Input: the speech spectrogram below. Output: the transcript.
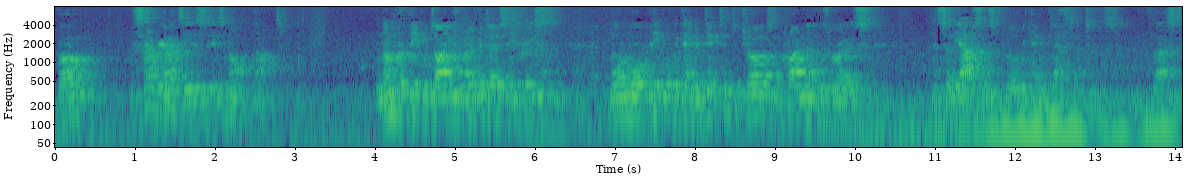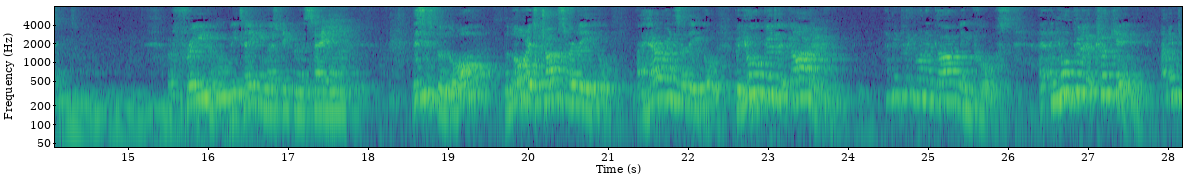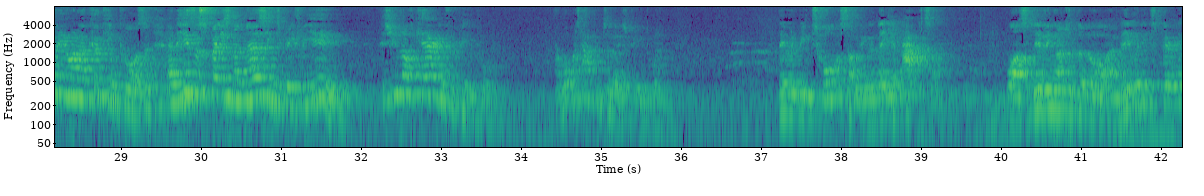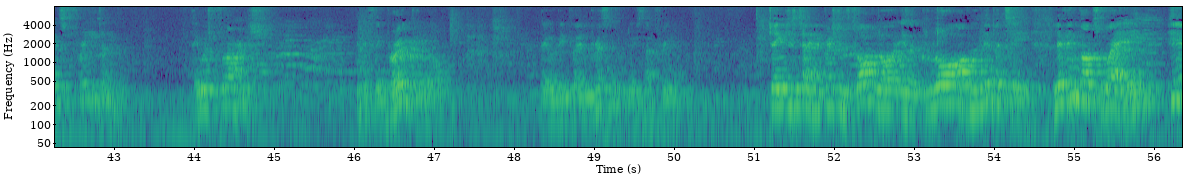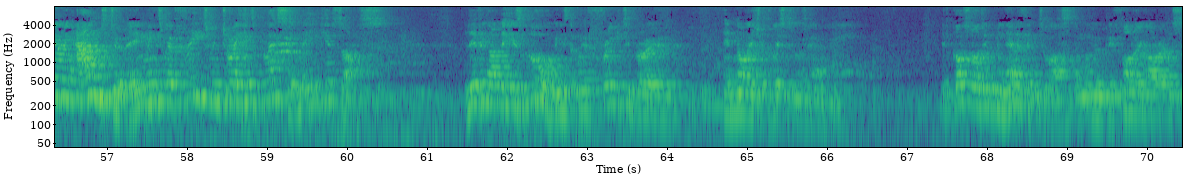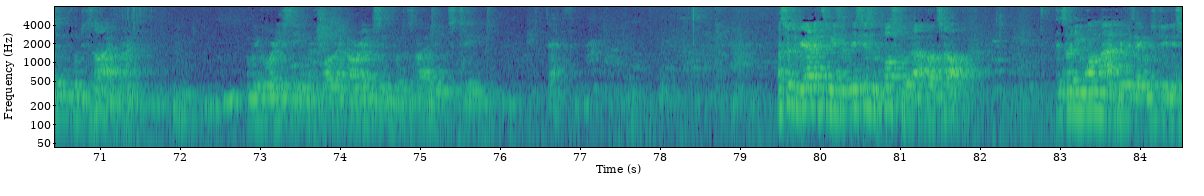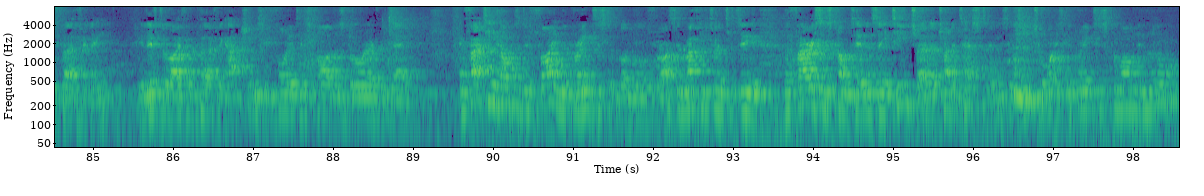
Well, the sad reality is, is not that. The number of people dying from overdose increased. More and more people became addicted to drugs and crime levels rose. And so the absence of law became a death sentence for that state. But freedom will be taking those people and saying, This is the law. The law is drugs are illegal. Now, heroin is illegal. But you're good at gardening. Let me put you on a gardening course. And, and you're good at cooking. Let me put you on a cooking course. And, and here's a space in a nursing degree for you. Because you love caring for people. Now, what would happen to those people? They would be taught something that they could act on whilst living under the law, and they would experience freedom. They would flourish. If they broke the law, they would be put in prison and lose that freedom. James is telling the Christians God's law is a law of liberty. Living God's way, hearing and doing, means we're free to enjoy His blessing that He gives us. Living under His law means that we're free to grow in knowledge of wisdom of Him. If God's law didn't mean anything to us, then we would be following our own sinful desire, right? And we've already seen that following our own sinful desire leads to death. And so the reality is that this isn't possible without God's help. There's only one man who was able to do this perfectly, who lived a life of perfect actions, who followed his Father's law every day. In fact, he helped to define the greatest of God's law for us. In Matthew 22, the Pharisees come to him and say, Teacher, they're trying to test him, and say, Teacher, what is the greatest commandment in the law?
